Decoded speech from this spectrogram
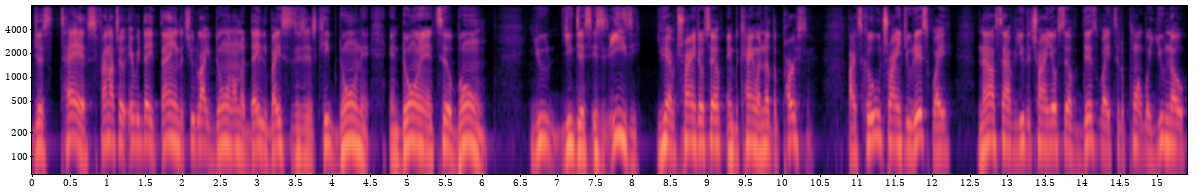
just task. Find out your everyday thing that you like doing on a daily basis and just keep doing it and doing it until boom, you you just it's easy. You have trained yourself and became another person. Like school trained you this way. Now it's time for you to train yourself this way to the point where you know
